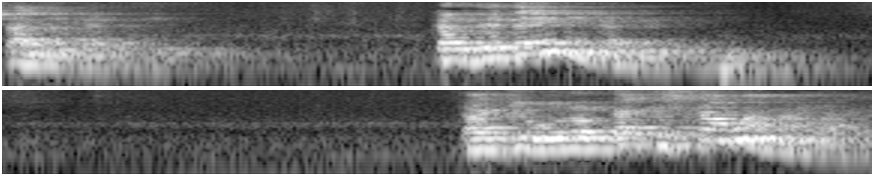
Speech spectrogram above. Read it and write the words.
शादी करते हैं कर देते ही नहीं कर देते ताकि वो लड़का किसका माना जाए?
